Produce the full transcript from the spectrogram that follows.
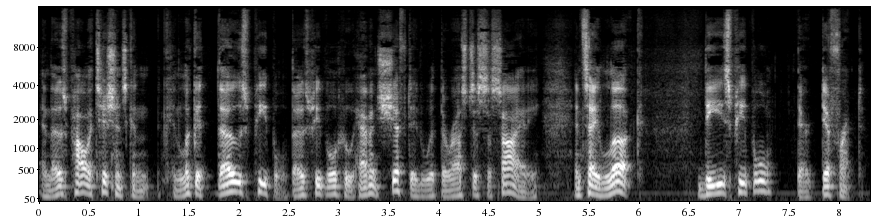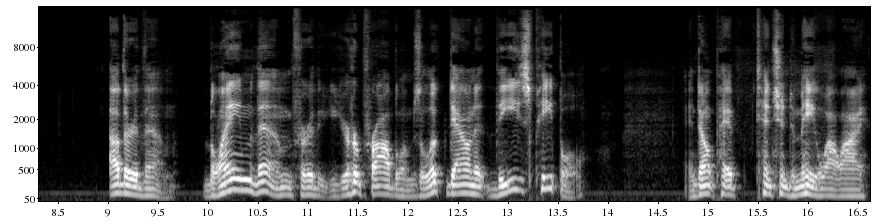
And those politicians can, can look at those people, those people who haven't shifted with the rest of society, and say, look, these people, they're different. Other them. Blame them for your problems. Look down at these people and don't pay attention to me while I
